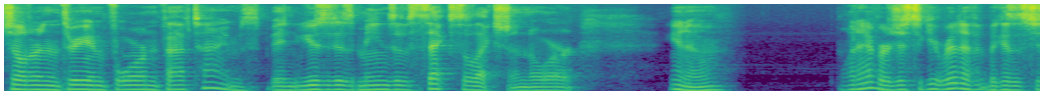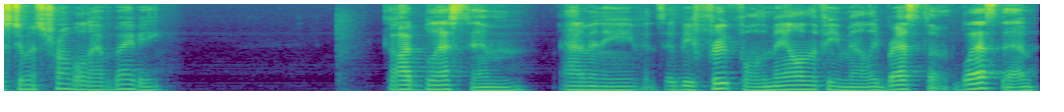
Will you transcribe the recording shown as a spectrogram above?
children three and four and five times and use it as means of sex selection or, you know, whatever, just to get rid of it because it's just too much trouble to have a baby. God blessed them, Adam and Eve, and said, Be fruitful, the male and the female. He blessed them, blessed them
